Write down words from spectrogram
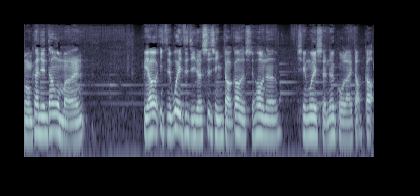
我们看见，当我们不要一直为自己的事情祷告的时候呢，先为神的国来祷告。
